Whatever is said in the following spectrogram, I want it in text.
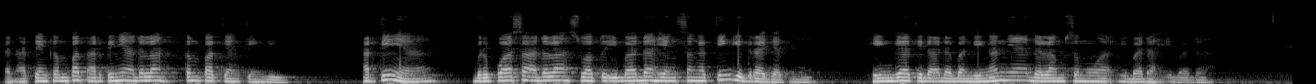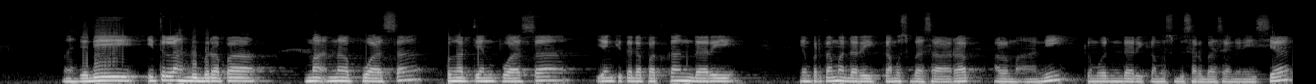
Dan arti yang keempat artinya adalah tempat yang tinggi. Artinya, berpuasa adalah suatu ibadah yang sangat tinggi derajatnya, hingga tidak ada bandingannya dalam semua ibadah-ibadah. Nah, jadi itulah beberapa makna puasa, pengertian puasa yang kita dapatkan dari yang pertama dari Kamus Bahasa Arab Al-Ma'ani, kemudian dari Kamus Besar Bahasa Indonesia,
